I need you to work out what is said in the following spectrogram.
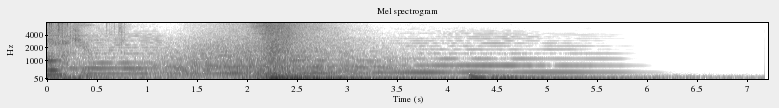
Okay.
